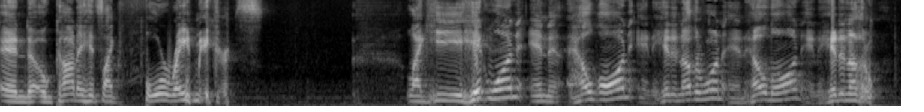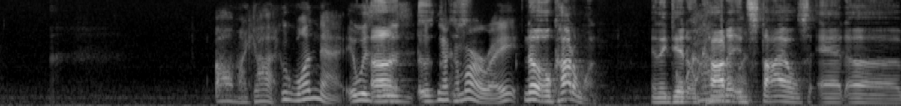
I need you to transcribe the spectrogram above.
and Okada hits like four rainmakers. Like he hit one and held on, and hit another one, and held on, and hit another one. Oh my God, who won that? It was Uh, it was, it was Nakamura, right? No, Okada won, and they did Okada Okada, and Styles at uh,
